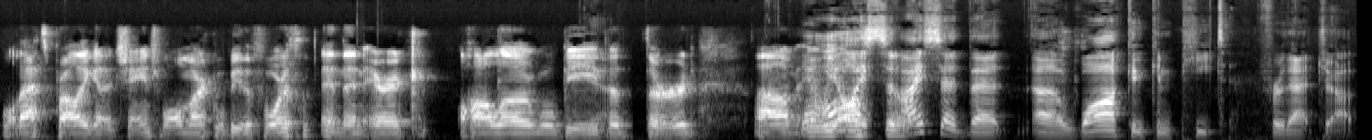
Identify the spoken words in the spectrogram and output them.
Well, that's probably going to change. Wallmark will be the fourth and then Erik Haula will be Yeah. the third. Um, Well, and we I, also said, I said that uh, Wah could compete for that job,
